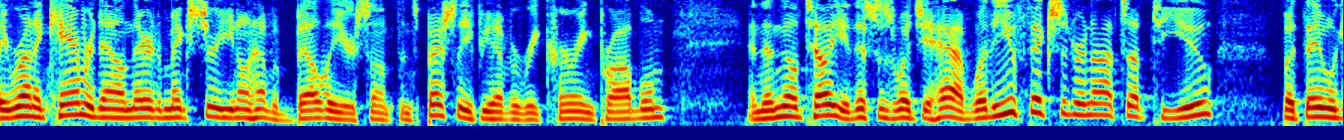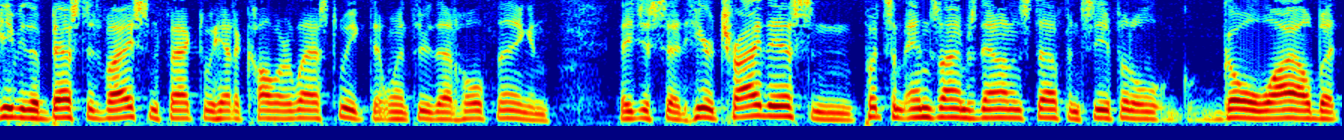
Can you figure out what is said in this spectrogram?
they run a camera down there to make sure you don't have a belly or something, especially if you have a recurring problem. And then they'll tell you this is what you have. Whether you fix it or not, it's up to you, but they will give you the best advice. In fact, we had a caller last week that went through that whole thing and they just said, "Here, try this and put some enzymes down and stuff and see if it'll go a while, but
